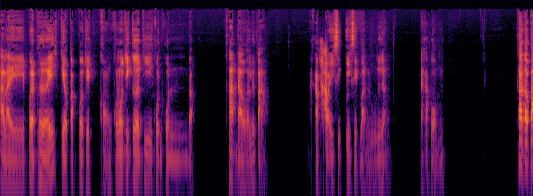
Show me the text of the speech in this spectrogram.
อะไรเปิดเผยเกี่ยวกับโปรเจกต์ของโคโนจิเกอร์ที่คนคนๆแบบคาดเดากันหรือเปล่านะครับครับก็อีกสิอีกสิบวันรู้เรื่องนะครับผม ข่าวต่อไป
